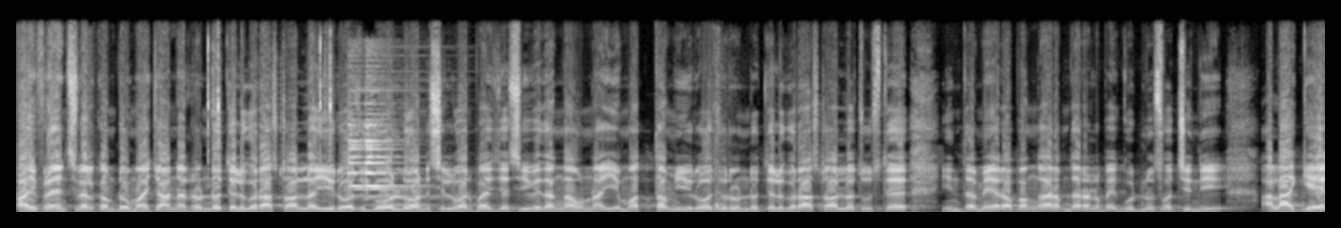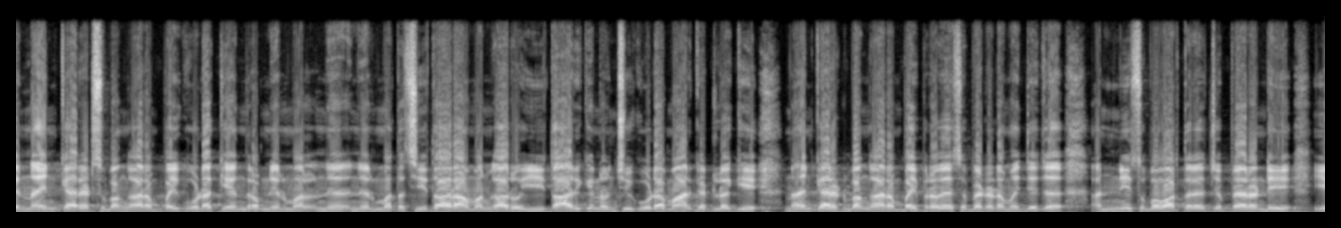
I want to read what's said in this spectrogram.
Hi friends welcome to my channel రెండు తెలుగు రాష్ట్రాల్లో ఈరోజు గోల్డ్ అండ్ సిల్వర్ ప్రైజెస్ ఈ విధంగా ఉన్నాయి. మొత్తం ఈరోజు రెండు తెలుగు రాష్ట్రాల్లో చూస్తే ఇంత మేర బంగారం ధరలపై గుడ్ న్యూస్ వచ్చింది. అలాగే నైన్ క్యారెట్స్ బంగారంపై కూడా కేంద్రం నిర్మల్ నిర్మత సీతారామన్ గారు ఈ తారీఖు నుంచి కూడా మార్కెట్లోకి నైన్ క్యారెట్ బంగారంపై ప్రవేశపెట్టడం అయితే అన్ని శుభవార్తలే చెప్పారండి. ఈ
